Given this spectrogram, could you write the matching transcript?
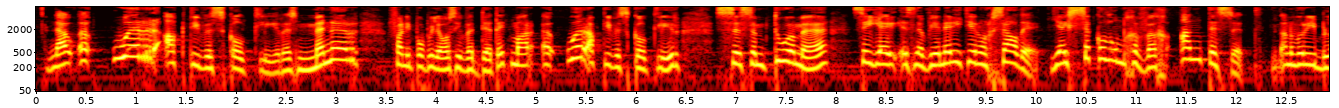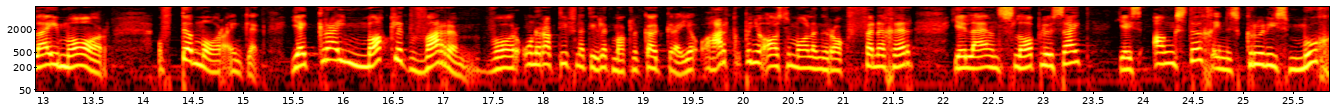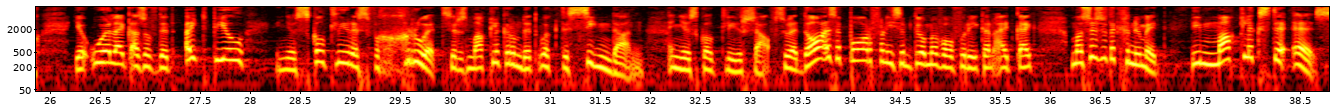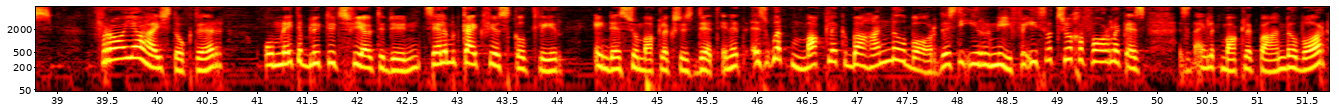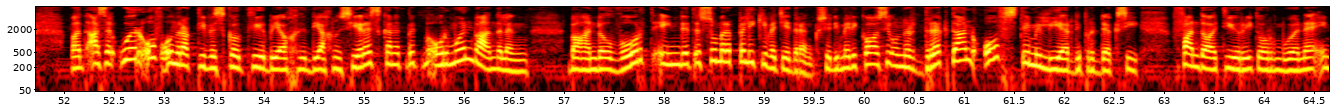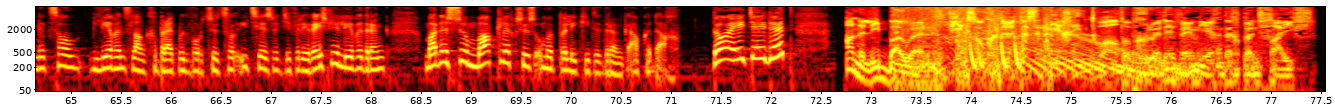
Nou 'n ooraktiewe skildklier is minder van die populasie wat dit het, maar 'n ooraktiewe skildklier se simptome sê jy is nou weer net die teenoorgestelde. Jy sukkel om gewig aan te sit. Met ander woorde jy bly maar of te maar eintlik. Jy kry maklik warm waar onderaktief natuurlik maklik koud kry. Jou hartklop en jou asemhaling raak vinniger. Jy ly aan slaaploosheid jy's angstig en is kronies moeg, jou oë lyk asof dit uitpeel en jou skildklier is vergroot. So dis makliker om dit ook te sien dan in jou skildklier self. So daar is 'n paar van die simptome waarvoor jy kan uitkyk, maar soos wat ek genoem het, die maklikste is vra jou huisdokter om net 'n bloedtoets vir jou te doen. Sê hulle moet kyk vir jou skildklier en dis so maklik soos dit en dit is ook maklik behandelbaar dis die ironie vir iets wat so gevaarlik is is dit eintlik maklik behandelbaar want as 'n oor of onderaktiewe skildklier by jou gediagnoseer is kan dit met hormoonbehandeling behandel word en dit is sommer 'n pilletjie wat jy drink so die medikasie onderdruk dan of stimuleer die produksie van daai tiroïedhormone en dit sal lewenslank gebruik moet word so dit sal iets wees wat jy vir die res van jou lewe drink maar dit is so maklik soos om 'n pilletjie te drink elke dag Daar het jy dit. Annelie Bouwer. Weekoggend tussen 9 en 12 op Groot FM 90.5.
